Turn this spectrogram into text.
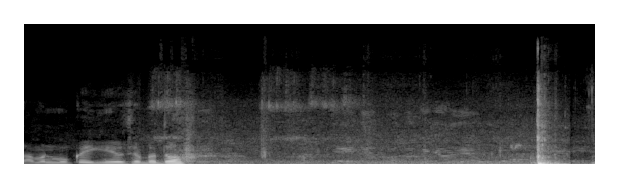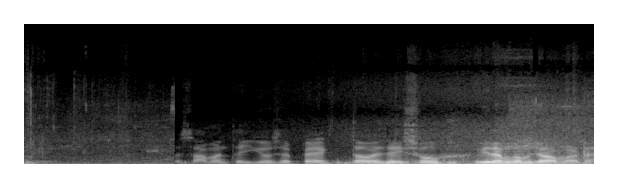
સામાન મુકાઈ ગયો છે બધો. સામાન થઈ ગયો છે પેક તો હવે જઈશું વિરમગામ જવા માટે.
